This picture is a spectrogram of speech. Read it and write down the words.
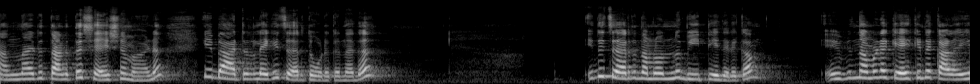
നന്നായിട്ട് തണുത്ത ശേഷമാണ് ഈ ബാറ്ററിലേക്ക് ചേർത്ത് കൊടുക്കുന്നത്. ഇത് ചേർത്ത് നമ്മളൊന്ന് ബീറ്റ് ചെയ്തെടുക്കാം. ഇത് നമ്മുടെ കേക്കിന്റെ കളർ ഈ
